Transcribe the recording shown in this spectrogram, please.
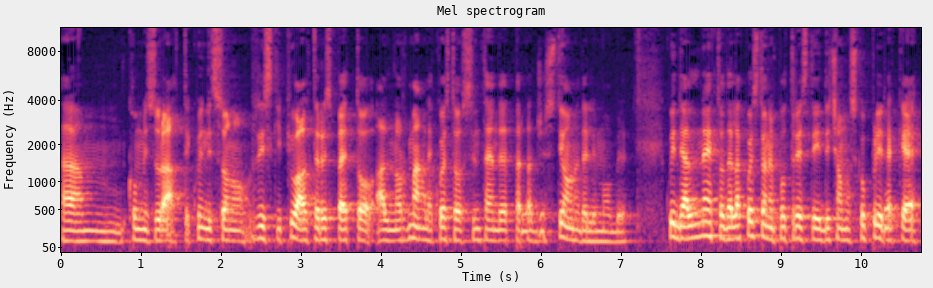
um, commisurati, quindi sono rischi più alti rispetto al normale, questo si intende per la gestione dell'immobile. Quindi al netto della questione potresti diciamo, scoprire che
